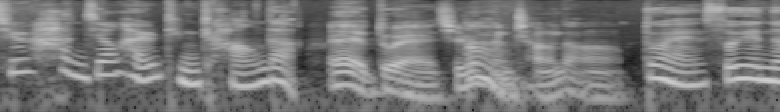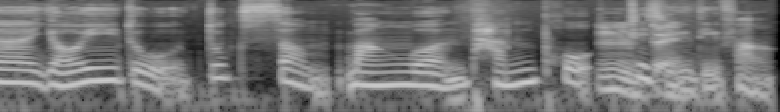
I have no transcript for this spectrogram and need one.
其实汉江还是挺长的。哎，对，其实很长的啊。对，所以呢，有一堵杜松、芒文、盘浦这几个地方。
